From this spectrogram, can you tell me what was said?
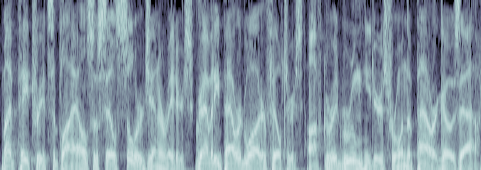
My Patriot Supply also sells solar generators, gravity powered water filters, off grid room heaters for when the power goes out,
